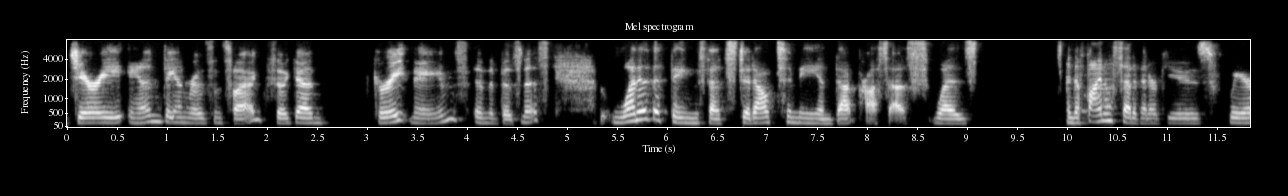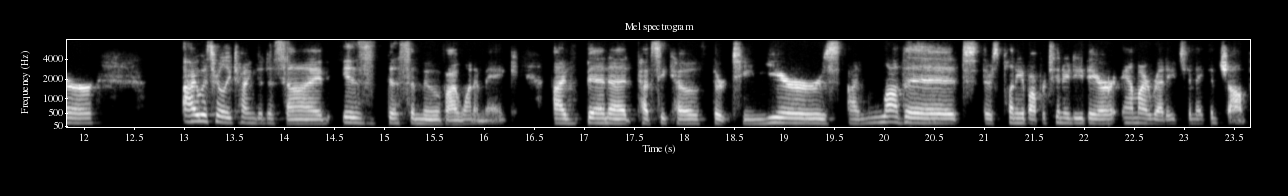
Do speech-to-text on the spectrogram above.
Jerry, and Dan Rosensweig. So again, great names in the business. One of the things that stood out to me in that process was in the final set of interviews where I was really trying to decide is this a move I want to make? I've been at PepsiCo 13 years. I love it. There's plenty of opportunity there. Am I ready to make a jump?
